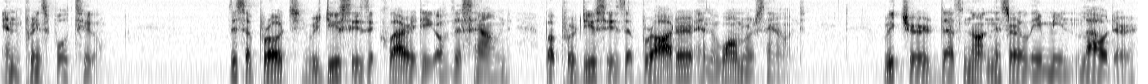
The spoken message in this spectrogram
and Principal 2. This approach reduces the clarity of the sound but produces a broader and warmer sound. Richer does not necessarily mean louder.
